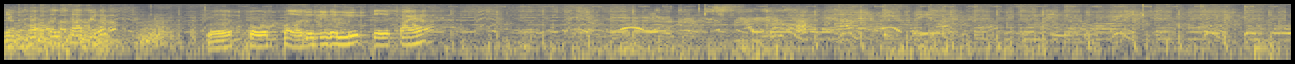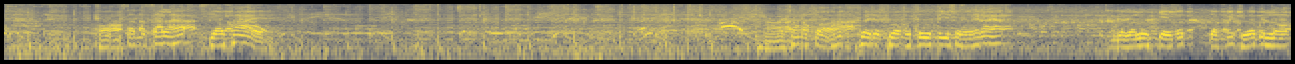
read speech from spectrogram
อยังเคาะสั้นๆนะครับเปิดโฟนเปิดลูกนี้ก็ลึกเกินไปฮะ ขอกสตัดสั้นแล้วฮะเกี่ยวค่ายหาช่องเจาะฮะเพื่อจะทวงประตูตีเสมอให้ได้ฮะเดี๋ยวลูกเกมก็ยังไม่ถือว่าเป็นรอง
